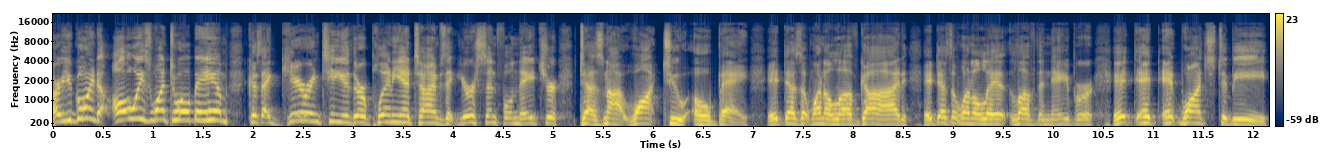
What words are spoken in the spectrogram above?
Are you going to always want to obey him? Because I guarantee you there are plenty of times that your sinful nature does not want to obey. It doesn't want to love God. It doesn't want to love the neighbor. It, it, it wants to be,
